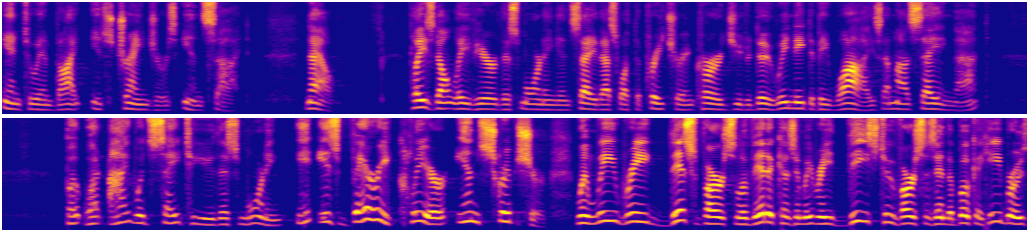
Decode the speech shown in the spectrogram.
and to invite strangers inside. Now, please don't leave here this morning and say that's what the preacher encouraged you to do. We need to be wise. I'm not saying that. But what I would say to you this morning, it is very clear in Scripture. When we read this verse, Leviticus, and we read these two verses in the book of Hebrews,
